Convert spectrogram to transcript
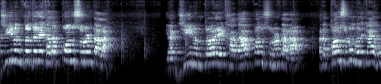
जी नंतर जर एखादा कॉन्सोनंट आला या जी नंतर एखादा कॉन्सोनंट आला आता कॉन्सोनंट म्हणजे काय हो?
